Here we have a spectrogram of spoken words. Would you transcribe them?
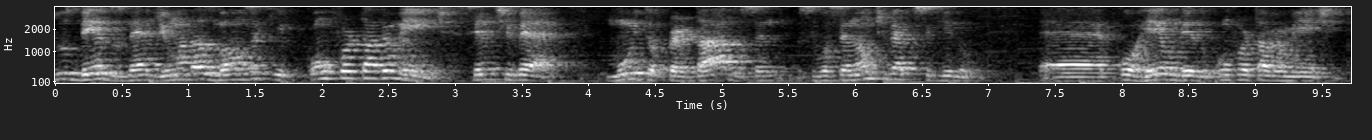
dos dedos né, de uma das mãos aqui, confortavelmente. Se ele estiver muito apertado, se você não estiver conseguindo é, correr um dedo confortavelmente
